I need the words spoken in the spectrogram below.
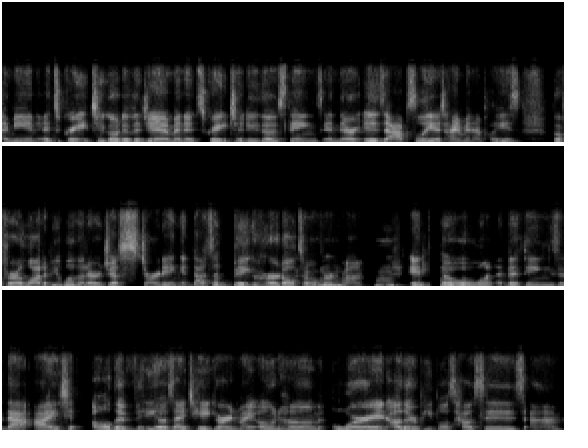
I mean, it's great to go to the gym and it's great to do those things. And there is absolutely a time and a place. But for a lot of people that are just starting, that's a big hurdle to mm-hmm. overcome. Mm-hmm. And so one of the things that I, t- all the videos I take are in my own home or in other people's houses um,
